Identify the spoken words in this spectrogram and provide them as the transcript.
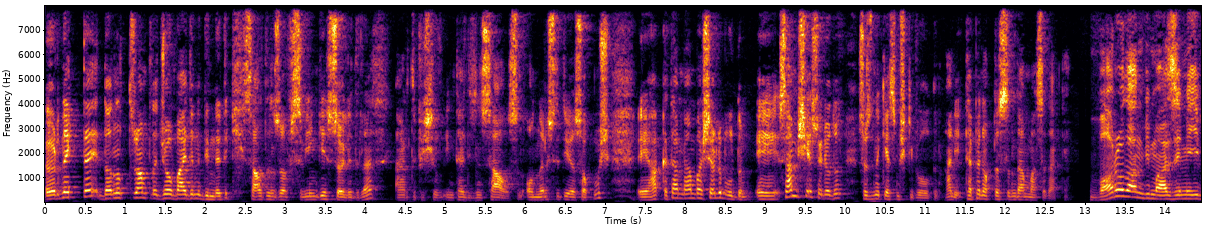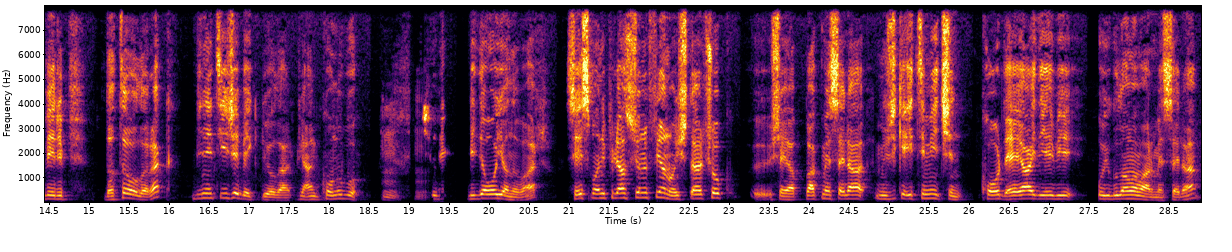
Örnekte Donald Trump'la Joe Biden'ı dinledik. Sultans of Swing'i söylediler. Artificial Intelligence sağ olsun. Onları stüdyoya sokmuş. E, hakikaten ben başarılı buldum. E, sen bir şey söylüyordun. Sözünü kesmiş gibi oldun. Hani tepe noktasından bahsederken. Var olan bir malzemeyi verip data olarak bir netice bekliyorlar. Yani konu bu. Şimdi bir de o yanı var. Ses manipülasyonu falan o işler çok şey yap. Bak mesela müzik eğitimi için Chord AI diye bir uygulama var mesela.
